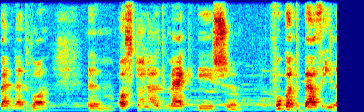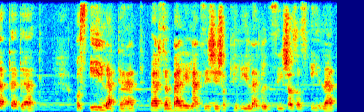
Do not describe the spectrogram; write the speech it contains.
benned van, azt találd meg, és Fogad be az életedet, az életet, persze a belélegzés és a kilélegzés az az élet,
